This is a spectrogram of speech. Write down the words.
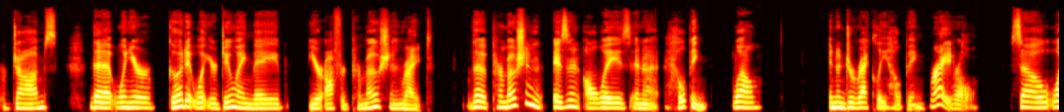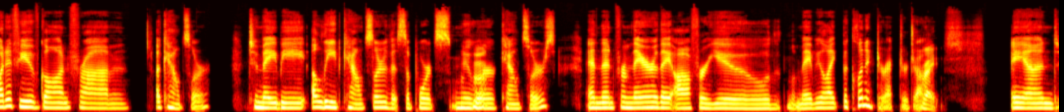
or jobs that when you're good at what you're doing, they you're offered promotion. right The promotion isn't always in a helping, well, in a directly helping right role. So what if you've gone from a counselor to maybe a lead counselor that supports mm-hmm. newer counselors. And then from there, they offer you maybe like the clinic director job. right And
